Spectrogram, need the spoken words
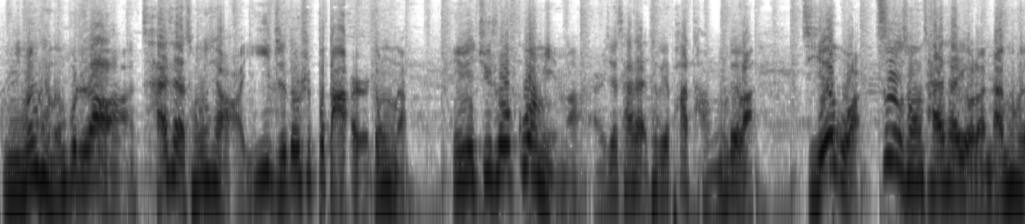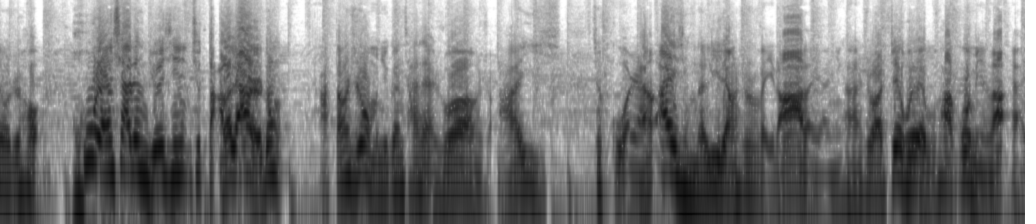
你们可能不知道啊，彩彩从小一直都是不打耳洞的，因为据说过敏嘛，而且彩彩特别怕疼，对吧？结果自从彩彩有了男朋友之后，忽然下定决心去打了俩耳洞啊！当时我们就跟彩彩说：“我说，哎，这果然爱情的力量是伟大的呀！你看是吧？这回也不怕过敏了，哎，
